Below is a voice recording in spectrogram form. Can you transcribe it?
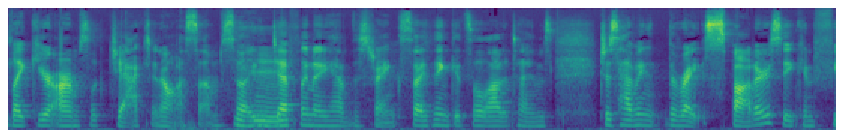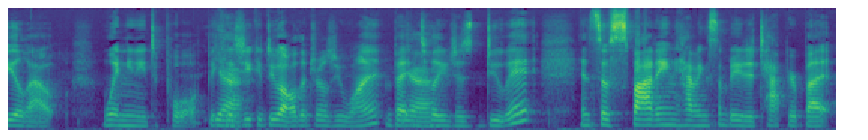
like your arms look jacked and awesome. So Mm-hmm. I definitely know you have the strength. So I think it's a lot of times just having the right spotter so you can feel out when you need to pull because Yeah. you could do all the drills you want, but Yeah. until you just do it. And so spotting, having somebody to tap your butt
